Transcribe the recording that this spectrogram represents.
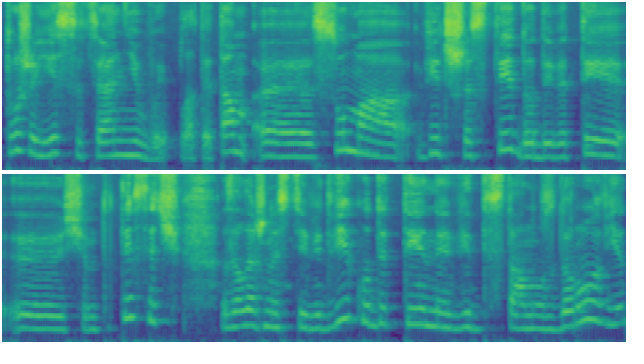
теж є соціальні виплати. Там е, сума від 6 до 9 е, тисяч, в залежності від віку дитини, від стану здоров'я.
